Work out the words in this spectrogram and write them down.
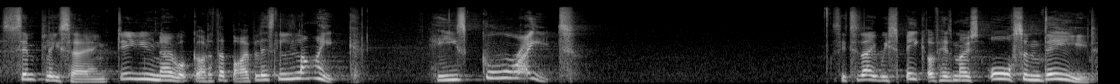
Simply saying, Do you know what God of the Bible is like? He's great. See, today we speak of his most awesome deed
